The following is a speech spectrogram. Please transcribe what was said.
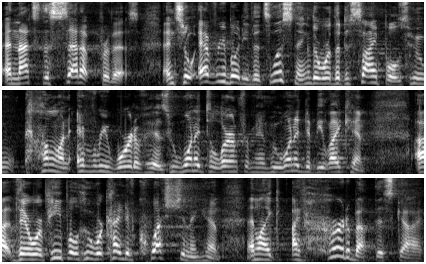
And that's the setup for this. And so, everybody that's listening, there were the disciples who hung on every word of his, who wanted to learn from him, who wanted to be like him. Uh, there were people who were kind of questioning him and, like, I've heard about this guy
